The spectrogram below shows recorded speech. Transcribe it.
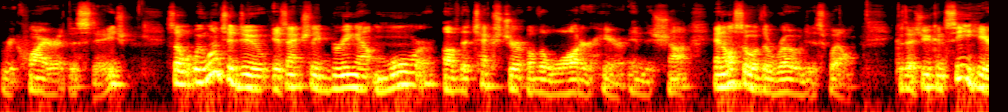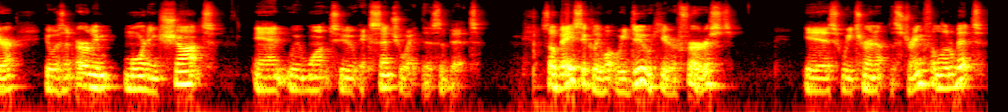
require at this stage. So what we want to do is actually bring out more of the texture of the water here in this shot and also of the road as well. Because as you can see here, it was an early morning shot and we want to accentuate this a bit. So basically what we do here first is we turn up the strength a little bit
